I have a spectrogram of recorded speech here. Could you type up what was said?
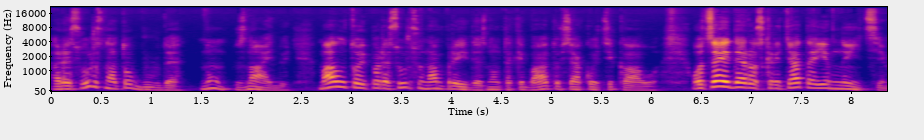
Ресурс на то буде. Ну, знайдуть. Мало то по ресурсу нам прийде, знов таки багато всякого цікавого. Оце йде розкриття таємниці.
